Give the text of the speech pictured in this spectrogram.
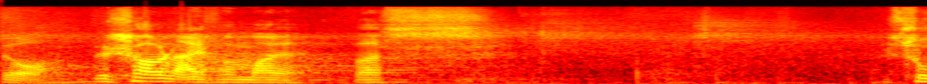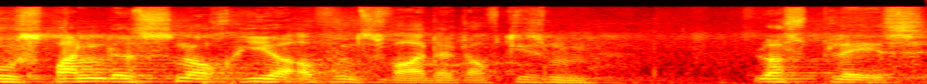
Ja, wir schauen einfach mal, was so Spannendes noch hier auf uns wartet, auf diesem Lost Place.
